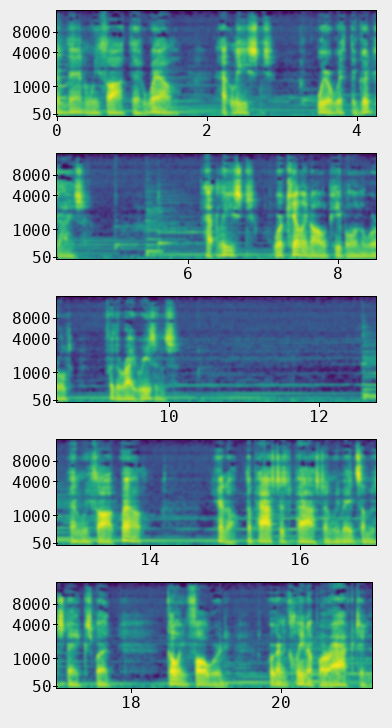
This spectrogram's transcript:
And then we thought that, well, at least we're with the good guys. At least we're killing all the people in the world for the right reasons. And we thought, well, you know, the past is the past and we made some mistakes, but going forward, we're going to clean up our act and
